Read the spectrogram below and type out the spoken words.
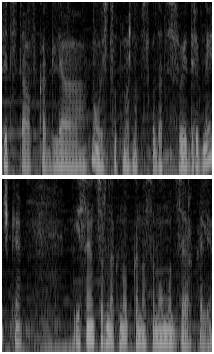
підставка для. Ну, ось тут можна поскладати свої дрібнички. І сенсорна кнопка на самому дзеркалі.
